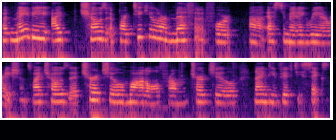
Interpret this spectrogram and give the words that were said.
But maybe I chose a particular method for uh, estimating reaeration. So I chose the Churchill model from Churchill 1956.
